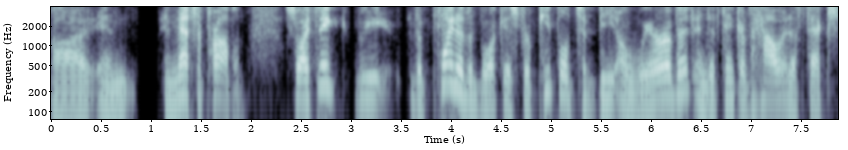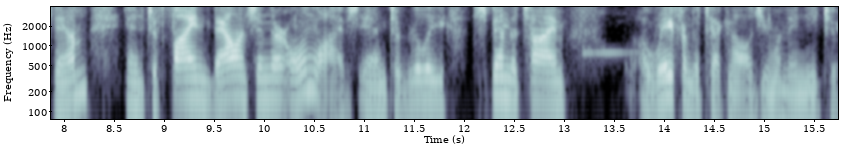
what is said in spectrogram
uh, and, and that's a problem. So I think we, the point of the book is for people to be aware of it and to think of how it affects them and to find balance in their own lives and to really spend the time away from the technology when they need to.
